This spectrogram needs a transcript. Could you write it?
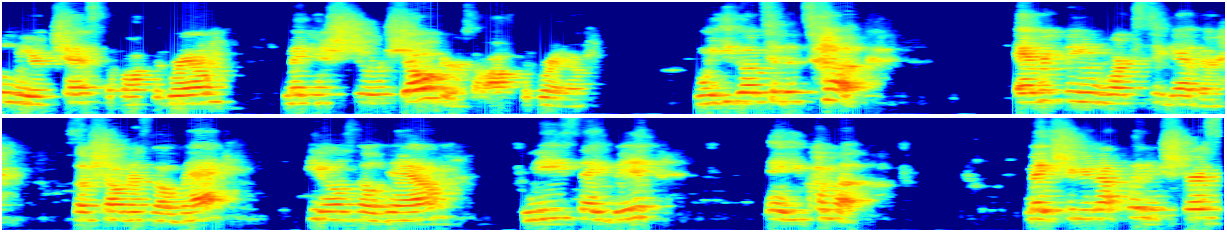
pulling your chest up off the ground, making sure shoulders are off the ground. When you go to the tuck, everything works together. So shoulders go back, heels go down, knees stay bent, and you come up. Make sure you're not putting stress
